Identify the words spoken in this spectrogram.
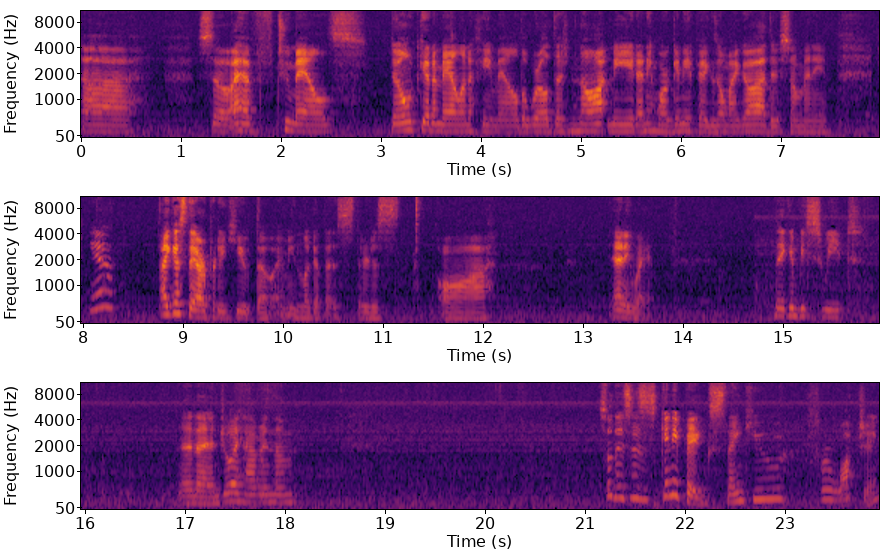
Uh, so I have two males. Don't get a male and a female. The world does not need any more guinea pigs. Oh my god, there's so many. Yeah. I guess they are pretty cute, though. I mean, look at this. They're just. Aw. Anyway. They can be sweet. And I enjoy having them. So this is guinea pigs. Thank you for watching.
